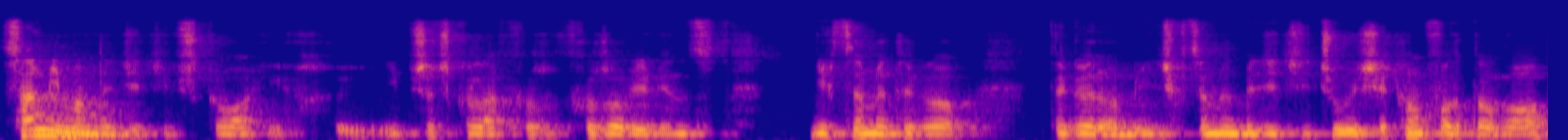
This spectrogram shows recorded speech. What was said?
Sami mamy dzieci w szkołach i, i przedszkolach w Chorzowie, więc nie chcemy tego, tego robić. Chcemy, by dzieci czuły się komfortowo.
